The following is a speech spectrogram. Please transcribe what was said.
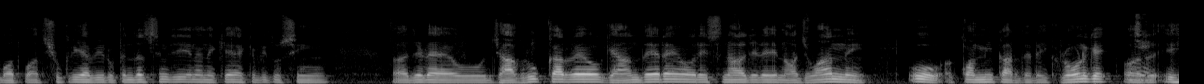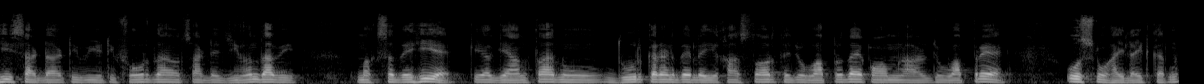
ਬਹੁਤ ਬਹੁਤ ਸ਼ੁਕਰੀਆ ਵੀ ਰੁਪਿੰਦਰ ਸਿੰਘ ਜੀ ਇਹਨਾਂ ਨੇ ਕਿਹਾ ਕਿ ਵੀ ਤੁਸੀਂ ਜਿਹੜਾ ਉਹ ਜਾਗਰੂਕ ਕਰ ਰਹੇ ਹੋ ਗਿਆਨ ਦੇ ਰਹੇ ਹੋ ਔਰ ਇਸ ਨਾਲ ਜਿਹੜੇ ਨੌਜਵਾਨ ਨੇ ਉਹ ਕੌਮੀ ਘਰ ਦੇ ਲਈ ਖਲੋਣਗੇ ਔਰ ਇਹੀ ਸਾਡਾ ਟੀਵੀ 84 ਦਾ ਔਰ ਸਾਡੇ ਜੀਵਨ ਦਾ ਵੀ ਮਕਸਦ ਇਹੀ ਹੈ ਕਿ ਅਗਿਆਨਤਾ ਨੂੰ ਦੂਰ ਕਰਨ ਦੇ ਲਈ ਖਾਸ ਤੌਰ ਤੇ ਜੋ ਵਾਪਰਦਾ ਹੈ ਕੌਮ ਨਾਲ ਜੋ ਵਾਪਰਿਆ ਉਸ ਨੂੰ ਹਾਈਲਾਈਟ ਕਰਨਾ।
